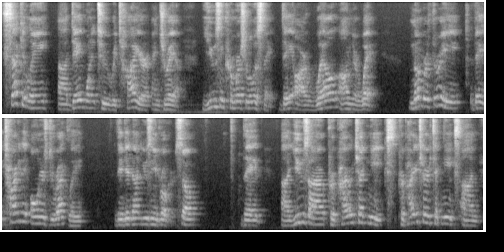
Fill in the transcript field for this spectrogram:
Secondly, uh, Dave wanted to retire Andrea using commercial real estate. They are well on their way. Number three, they targeted owners directly. They did not use any brokers. So they uh, use our proprietary techniques, proprietary techniques on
